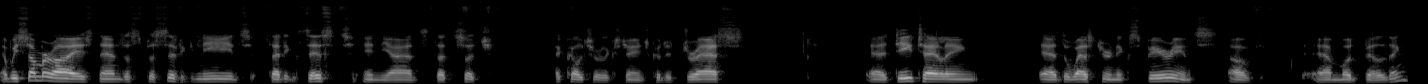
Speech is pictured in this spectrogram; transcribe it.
And we summarized then the specific needs that exist in Yazd that such a cultural exchange could address detailing uh, the Western experience of uh, mud building,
